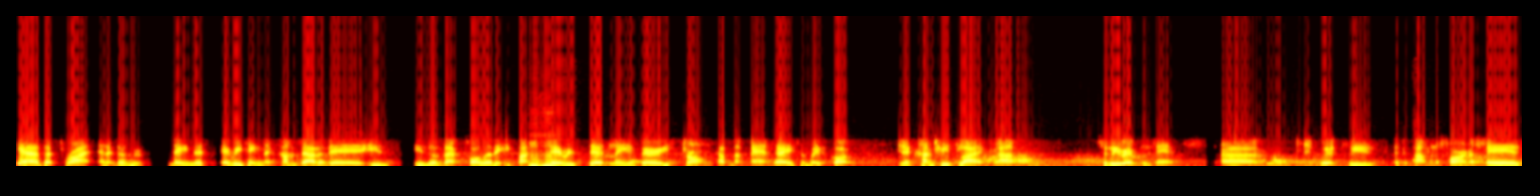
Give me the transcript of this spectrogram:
Yeah, that's right, and it doesn't mean that everything that comes out of there is is of that quality, but mm-hmm. there is certainly a very strong government mandate, and we've got you know countries like um, so we represent um, and worked with the Department of Foreign Affairs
